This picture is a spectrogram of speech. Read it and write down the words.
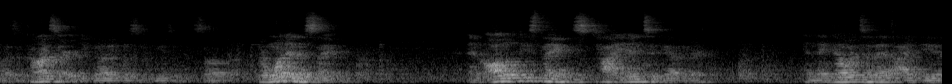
What is a concert? You go, you listen to music. So they're one and the same. And all of these things tie in together, and they go into that idea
